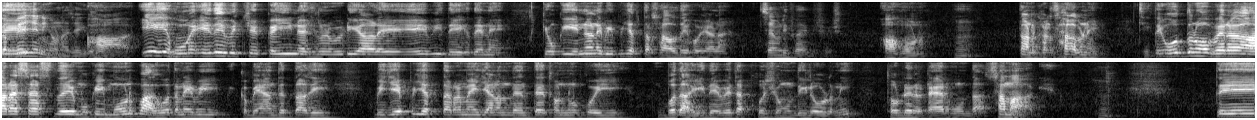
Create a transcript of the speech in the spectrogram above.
ਗੱਬੇ ਜੇ ਨਹੀਂ ਹੋਣਾ ਚਾਹੀਦਾ। ਹਾਂ ਇਹ ਹੁਣ ਇਹਦੇ ਵਿੱਚ ਕਈ ਨੈਸ਼ਨਲ ਮੀਡੀਆ ਵਾਲੇ ਇਹ ਵੀ ਦੇਖਦੇ ਨੇ ਕਿਉਂਕਿ ਇਹਨਾਂ ਨੇ ਵੀ 75 ਸਾਲ ਦੇ ਹੋ ਜਾਣਾ। 75 ਵਿਸ਼ੇਸ਼ ਆ ਹੁਣ। ਹੂੰ। ਧਨਖੜ ਸਾਹਿਬ ਨੇ। ਤੇ ਉਧਰੋਂ ਫਿਰ ਆਰਐਸਐਸ ਦੇ ਮੁਖੀ ਮੋਹਨ ਭਾਗਵਤ ਨੇ ਵੀ ਇੱਕ ਬਿਆਨ ਦਿੱਤਾ ਸੀ ਵੀ ਜੇ 75ਵੇਂ ਜਨਮ ਦਿਨ ਤੇ ਤੁਹਾਨੂੰ ਕੋਈ ਵਧਾਈ ਦੇਵੇ ਤਾਂ ਖੁਸ਼ ਹੋਣ ਦੀ ਲੋੜ ਨਹੀਂ ਤੁਹਾਡੇ ਰਿਟਾਇਰ ਹੋਣ ਦਾ ਸਮਾਂ ਆ ਗਿਆ। ਤੇ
